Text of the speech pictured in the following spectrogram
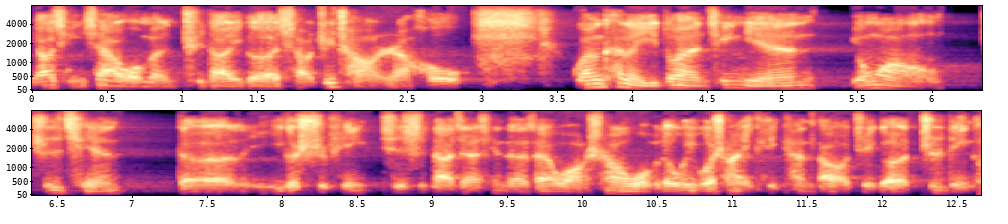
邀请下，我们去到一个小剧场，然后观看了一段今年勇往直前。的一个视频，其实大家现在在网上，我们的微博上也可以看到这个置顶的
